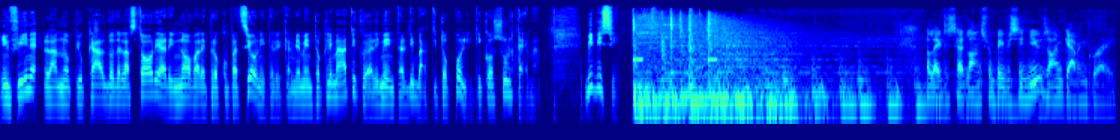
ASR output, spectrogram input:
Infine, l'anno più caldo della storia rinnova le preoccupazioni per il cambiamento climatico e alimenta il dibattito politico sul tema. BBC. The latest headlines from BBC News. I'm Gavin Gray.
